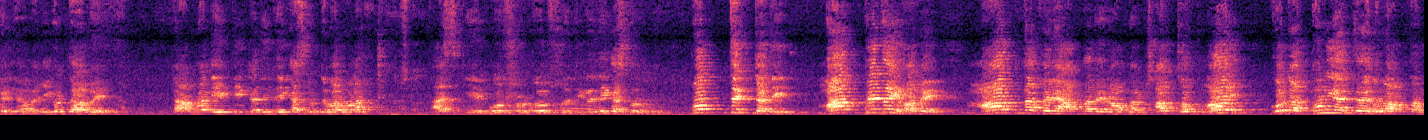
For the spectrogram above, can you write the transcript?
পেতে হবে। কি করতে হবে? তা আমরা এই তিনটা দিন এই কাজ করতে পারব না। আজকে, পরশু দর্শু তিনটা দিন কাজ করব। প্রত্যেকটা দিন মাপ পেতেই হবে। মাপ না পেলে আপনার এই রমজান সার্থক নয়, গোটা দুনিয়াতে হলো আপনার,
